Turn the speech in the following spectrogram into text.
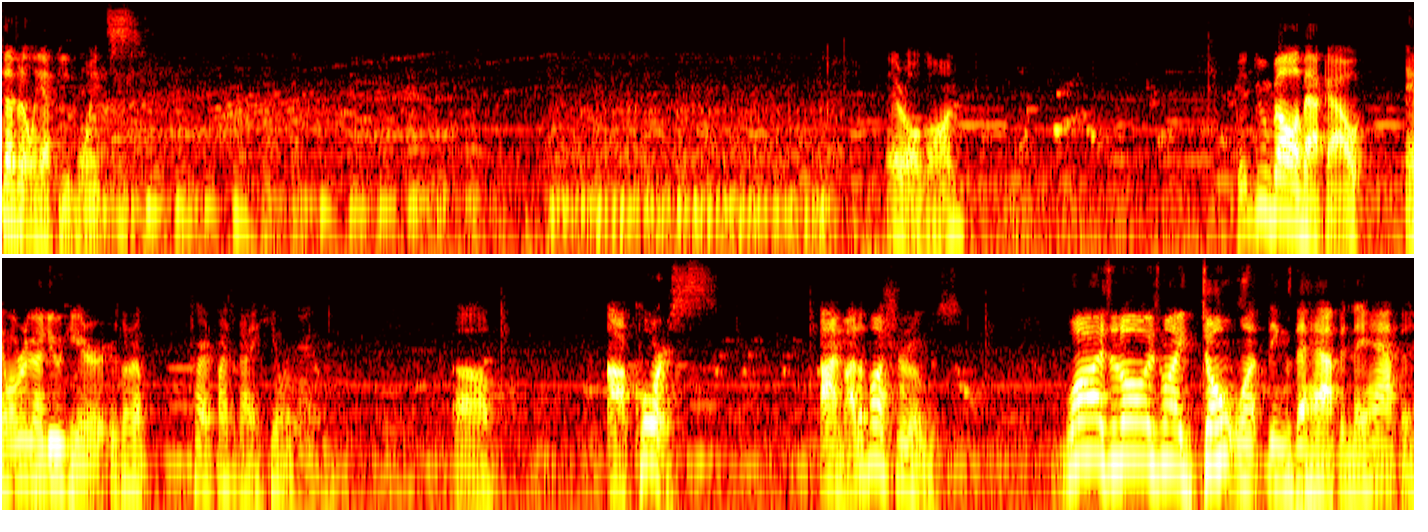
Definitely FP points. They're all gone. Get Goombella back out. And what we're gonna do here is we're gonna try to find some kind of healing item. Uh, of course. I'm out of mushrooms. Why is it always when I don't want things to happen, they happen?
